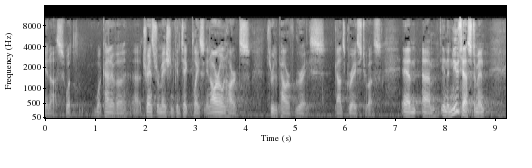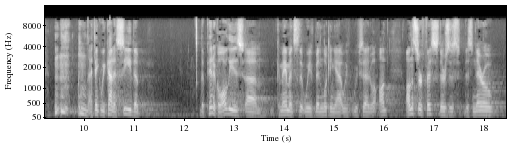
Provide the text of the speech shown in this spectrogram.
in us, what, what kind of a, a transformation can take place in our own hearts through the power of grace, God's grace to us. And um, in the New Testament, I think we kind of see the, the pinnacle. All these um, commandments that we've been looking at, we've, we've said, well, on, on the surface, there's this, this narrow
